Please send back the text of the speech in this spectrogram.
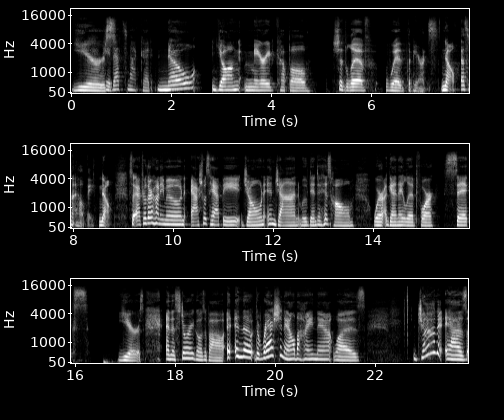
years. Okay, that's not good. No young married couple should live with the parents. no, That's not healthy. No. So after their honeymoon, Ash was happy. Joan and John moved into his home where again they lived for six years. And the story goes about and the, the rationale behind that was John as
